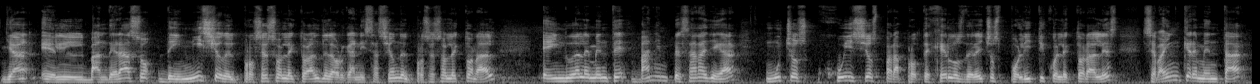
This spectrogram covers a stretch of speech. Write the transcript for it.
ya el banderazo de inicio del proceso electoral, de la organización del proceso electoral. e indudablemente van a empezar a llegar muchos juicios para proteger los derechos político-electorales. Se va a incrementar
